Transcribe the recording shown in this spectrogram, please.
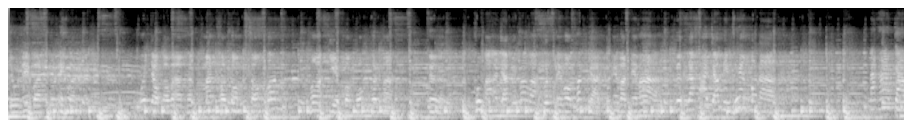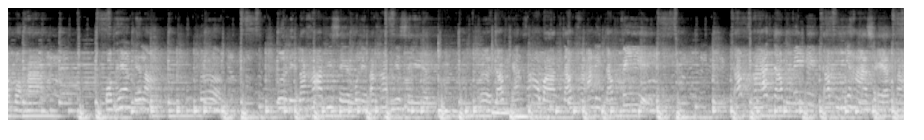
อยู่ในวัดอยู่ในวัดโอ้ย เจ้ากระบาครับมันเขาวต้มสองคนพอเกียบประกบคนมา เออผู้มาอาจารย์เป็นว่าว่าคนไปบอกขันหยาดอยู่ในวัดได้ว่าเออราคาจับนี่แพงบ่นาราคาจับบอกค่ะบ่แพงได้อล่ะเออเมื่อนี้ราคาพิเศษเมื่อนี้ราคาพิเศษ เออจับแขนเช้าบาทจับขานี่จับปี้จับขาจับปี้จับผีหาแสนค่ะ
